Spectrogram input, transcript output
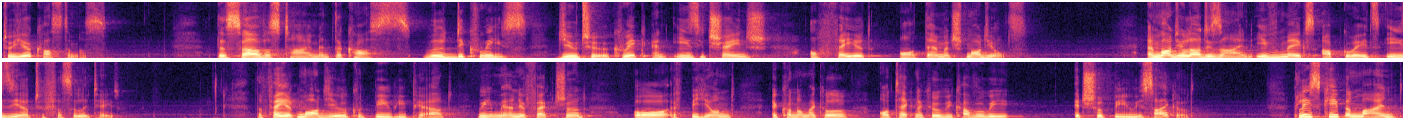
to your customers, the service time and the costs will decrease due to a quick and easy change of failed or damaged modules. A modular design even makes upgrades easier to facilitate. The failed module could be repaired, remanufactured, or if beyond economical or technical recovery, it should be recycled. Please keep in mind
